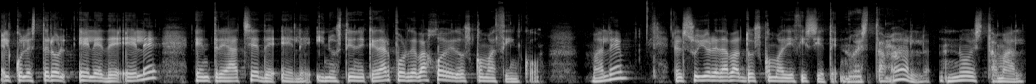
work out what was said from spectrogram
el colesterol LDL entre HDL y nos tiene que dar por debajo de 2,5. ¿vale? El suyo le daba 2,17. No está mal, no está mal,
